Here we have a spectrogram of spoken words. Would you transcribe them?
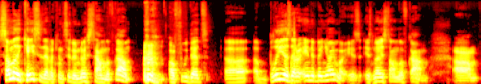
some of the cases that are considered nois tam gam are food that's uh, that are in a ben is is nois tam gam, um,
